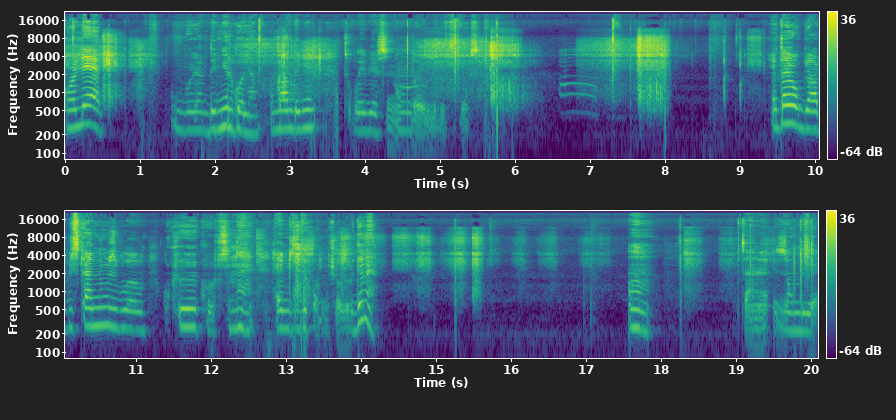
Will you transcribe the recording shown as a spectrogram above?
Golem. Golem, demir golem. Ondan demir toplayabilirsin. Onu da öldür istiyorsan. Ya da yok ya biz kendimiz bulalım. O köyü korusun. Hem bizi de korumuş olur değil mi? Hı. Bir tane zombi.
